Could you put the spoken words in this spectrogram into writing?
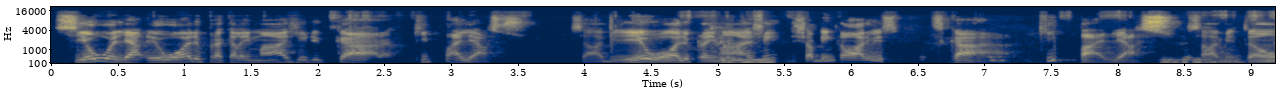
se eu olhar, eu olho para aquela imagem, eu digo, cara, que palhaço, sabe? Eu olho para a imagem, deixar bem claro isso, cara, que palhaço, sabe? Então,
